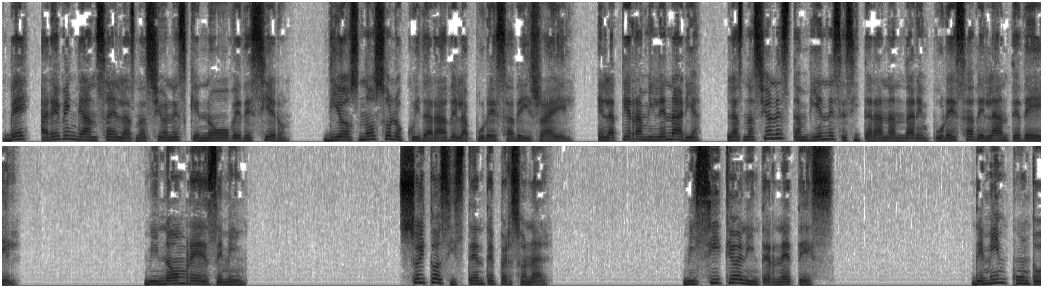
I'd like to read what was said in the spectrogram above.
B. Haré venganza en las naciones que no obedecieron. Dios no solo cuidará de la pureza de Israel. En la tierra milenaria, las naciones también necesitarán andar en pureza delante de Él. Mi nombre es Demim. Soy tu asistente personal. Mi sitio en internet es demim.es.tl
